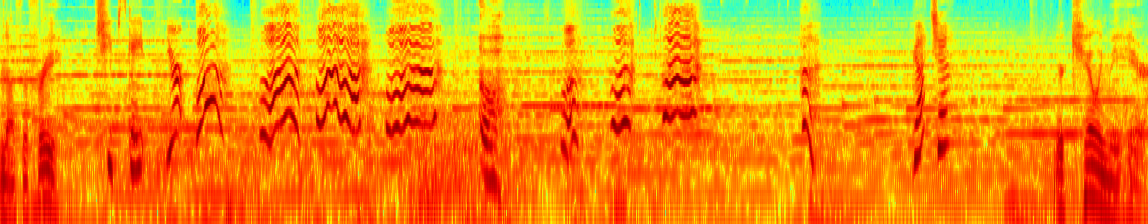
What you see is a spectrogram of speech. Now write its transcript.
Not for free. Cheapskate. You're. Ah! Ah! Ah! Gotcha. You're killing me. Here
